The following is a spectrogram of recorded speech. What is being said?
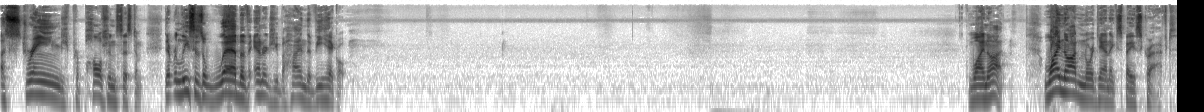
a strange propulsion system that releases a web of energy behind the vehicle. Why not? Why not an organic spacecraft?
